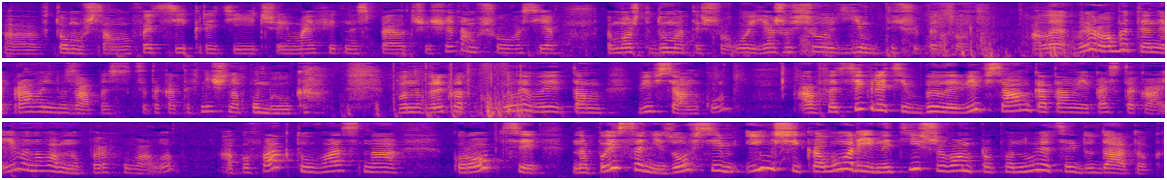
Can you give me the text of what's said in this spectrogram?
в тому ж самому Fat Secret чи MyFitnessPal, чи ще там, що у вас є. Ви можете думати, що ой, я ж усього їм 1500. Але ви робите неправильно запис. Це така технічна помилка. Бо, наприклад, купили ви там вівсянку, а в Secret вбили вівсянка там якась така, і воно вам ну, порахувало. А по факту у вас на коробці написані зовсім інші калорії, не ті, що вам пропонує цей додаток.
